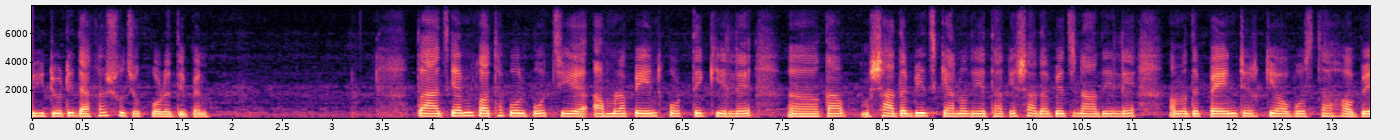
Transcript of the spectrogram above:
ভিডিওটি দেখার সুযোগ করে দিবেন। তো আজকে আমি কথা বলব যে আমরা পেন্ট করতে গেলে সাদা বীজ কেন দিয়ে থাকে? সাদা বীজ না দিলে আমাদের পেন্টের কি অবস্থা হবে?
